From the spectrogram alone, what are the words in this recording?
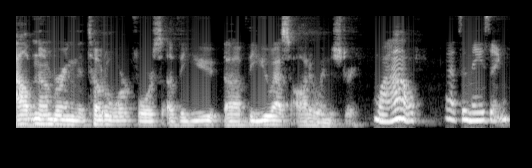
outnumbering the total workforce of the U, of the U.S. auto industry. Wow, that's amazing.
